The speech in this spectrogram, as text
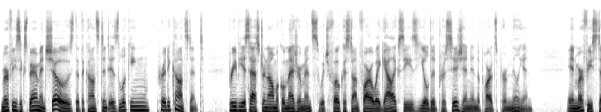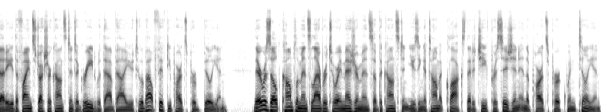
Murphy's experiment shows that the constant is looking pretty constant. Previous astronomical measurements, which focused on faraway galaxies, yielded precision in the parts per million. In Murphy's study, the fine structure constant agreed with that value to about 50 parts per billion. Their result complements laboratory measurements of the constant using atomic clocks that achieve precision in the parts per quintillion,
